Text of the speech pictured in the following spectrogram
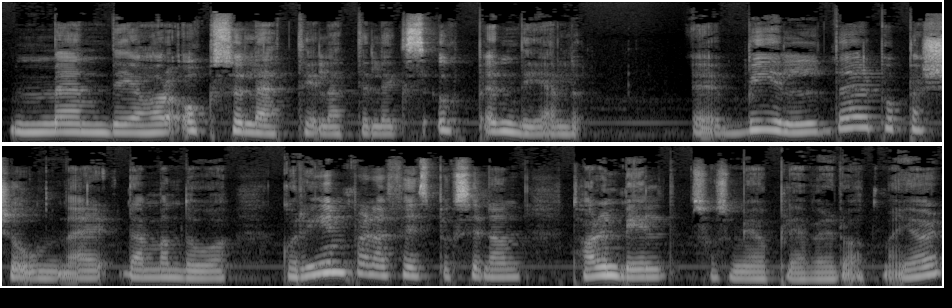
Men det har också lett till att det läggs upp en del eh, bilder på personer där man då går in på den här Facebook-sidan, tar en bild, så som jag upplever det då att man gör.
